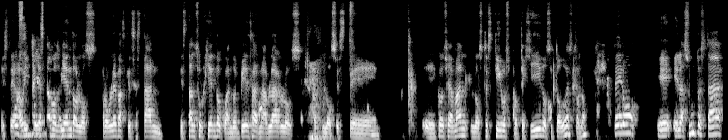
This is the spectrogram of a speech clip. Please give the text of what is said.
Este, ahorita ya estamos viendo los problemas que se están, están surgiendo cuando empiezan a hablar los, los este, eh, ¿cómo se llaman? Los testigos protegidos y todo esto, ¿no? Pero eh, el asunto está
